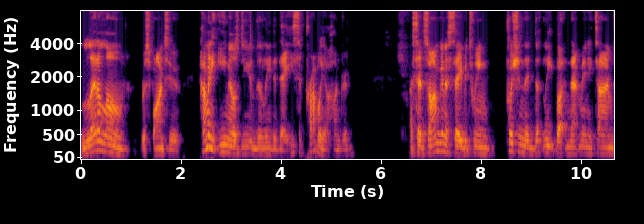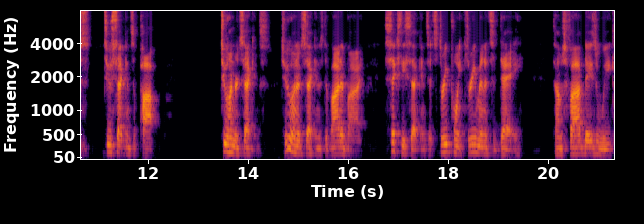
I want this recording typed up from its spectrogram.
Let alone respond to. How many emails do you delete a day? He said probably a hundred. I said, so I'm going to say between pushing the delete button that many times, two seconds a pop, 200 seconds. 200 seconds divided by 60 seconds, it's 3.3 minutes a day times five days a week.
